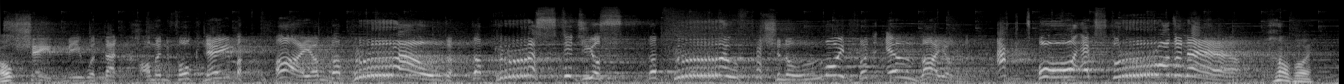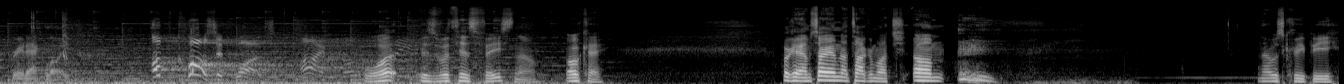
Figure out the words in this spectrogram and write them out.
Do not Oh. shame me with that common folk name. I am the proud, the prestigious, the professional Lloydford L. Lion, actor extraordinaire. Oh boy. Great act, Lloyd. Of course it was. I'm the What is with his face now? Okay. Okay, I'm sorry I'm not talking much. Um That was creepy.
